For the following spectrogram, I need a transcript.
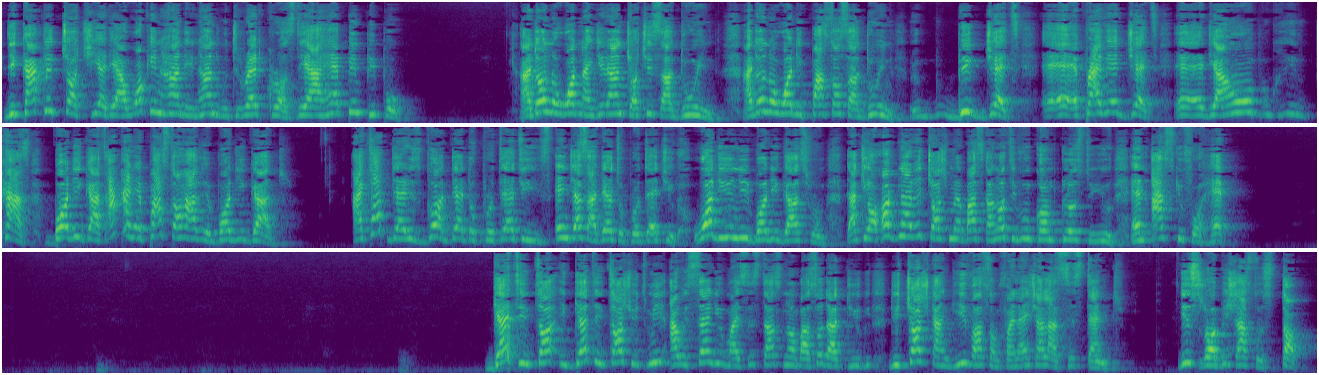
The Catholic Church here, they are working hand in hand with the Red Cross. They are helping people. I don't know what Nigerian churches are doing. I don't know what the pastors are doing. Big jets, uh, private jets, uh, their own cars, bodyguards. How can a pastor have a bodyguard? I thought there is God there to protect you. His angels are there to protect you. What do you need bodyguards from? That your ordinary church members cannot even come close to you and ask you for help. Get in touch. Get in touch with me. I will send you my sister's number so that you, the church can give her some financial assistance. This rubbish has to stop.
